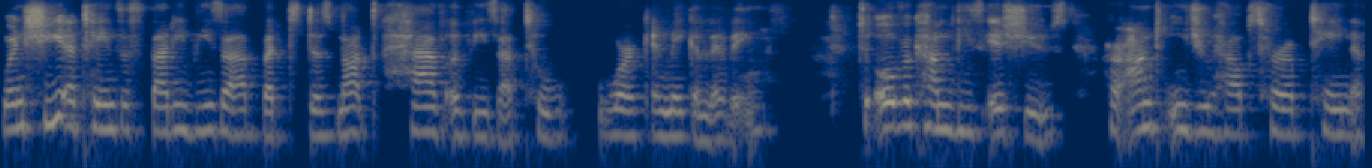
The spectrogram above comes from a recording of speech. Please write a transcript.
When she attains a study visa but does not have a visa to work and make a living. To overcome these issues, her aunt Uju helps her obtain a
